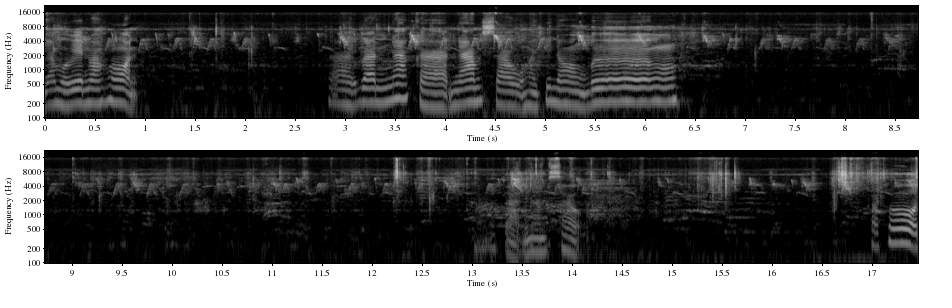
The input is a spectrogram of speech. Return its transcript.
ยามมื้อเว้นว่าฮ้อนถ่ายบรรยากาศยามเช้าให้พี่น้องเบิ่ง กาศน้ำเศร้าข้าวโพด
